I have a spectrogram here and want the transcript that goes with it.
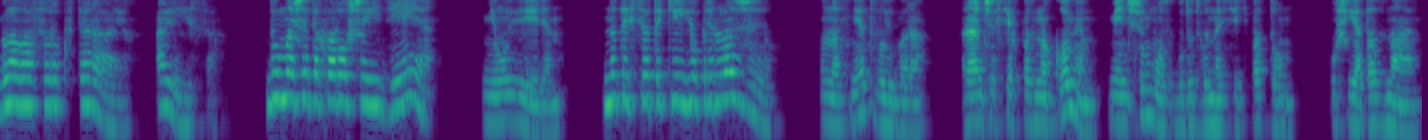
Глава 42. Алиса. Думаешь, это хорошая идея? Не уверен. Но ты все-таки ее предложил. У нас нет выбора. Раньше всех познакомим, меньше мозг будут выносить потом. Уж я-то знаю.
